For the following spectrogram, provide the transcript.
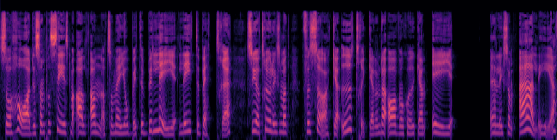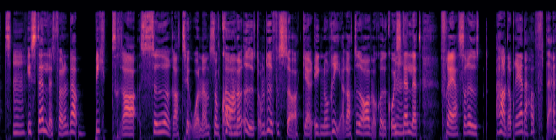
så har det som precis med allt annat som är jobbigt, det blir lite bättre. Så jag tror liksom att försöka uttrycka den där avundsjukan i en liksom ärlighet Mm. istället för den där bittra, sura tonen som kommer ut om du försöker ignorera att du är avundsjuk och Mm. istället fräser ut, han har breda höfter.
